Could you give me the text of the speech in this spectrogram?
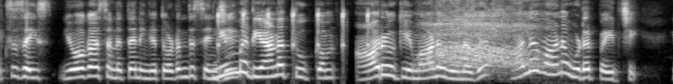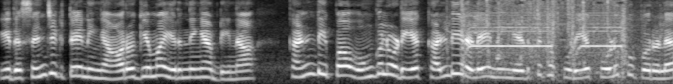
எக்ஸசைஸ் யோகாசனத்தை நீங்கள் தொடர்ந்து செஞ்சு நிம்மதியான தூக்கம் ஆரோக்கியமான உணவு அளவான உடற்பயிற்சி. இதை செஞ்சுக்கிட்டு நீங்கள் ஆரோக்கியமாக இருந்தீங்க அப்படின்னா கண்டிப்பாக உங்களுடைய கல்லீரலை நீங்கள் எடுத்துக்கக்கூடிய கொழுப்பு பொருளை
